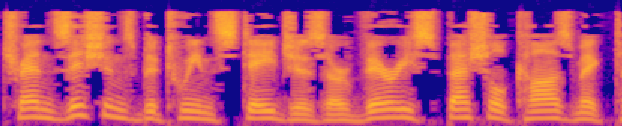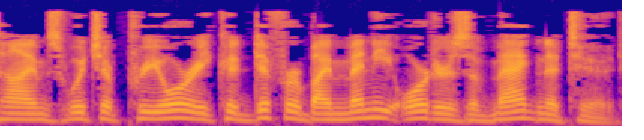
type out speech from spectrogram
Transitions between stages are very special cosmic times which a priori could differ by many orders of magnitude.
